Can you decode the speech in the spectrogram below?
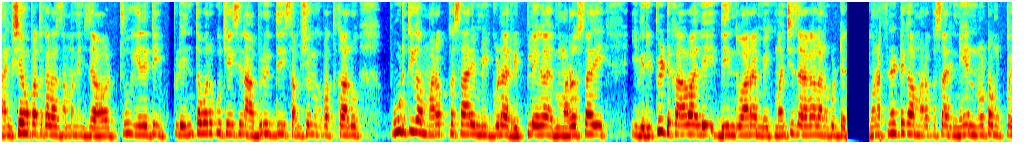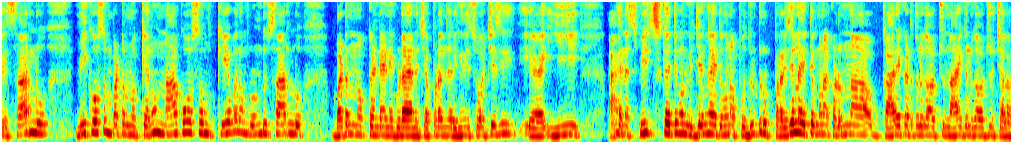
సంక్షేమ పథకాలకు సంబంధించి కావచ్చు ఏదైతే ఇప్పుడు ఇంతవరకు చేసిన అభివృద్ధి సంక్షేమ పథకాలు పూర్తిగా మరొకసారి మీకు కూడా రిప్లేగా మరోసారి ఇవి రిపీట్ కావాలి. దీని ద్వారా మీకు మంచి జరగాలనుకుంటే డెఫినెట్గా మరొకసారి నేను నూట ముప్పై సార్లు మీకోసం బటన్ నొక్కాను. నా కోసం కేవలం రెండు సార్లు బటన్ నొక్కండి అని కూడా ఆయన చెప్పడం జరిగింది. సో వచ్చేసి ఈ ఆయన స్పీచ్కి అయితే కూడా నిజంగా అయితే ఉన్న పొద్దుటూరు ప్రజలు అయితే కూడా అక్కడ ఉన్న కార్యకర్తలు కావచ్చు నాయకులు కావచ్చు చాలా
